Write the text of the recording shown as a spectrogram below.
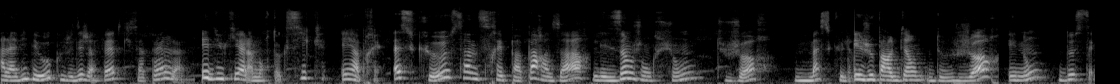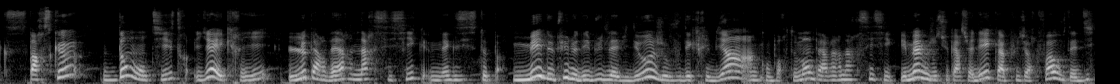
à la vidéo que j'ai déjà faite qui s'appelle Éduquer à la mort toxique et après Est-ce que ça ne serait pas par hasard les injonctions du genre masculin. Et je parle bien de genre et non de sexe. Parce que dans mon titre, il y a écrit le pervers narcissique n'existe pas. Mais depuis le début de la vidéo, je vous décris bien un comportement pervers narcissique. Et même, je suis persuadée qu'à plusieurs fois, vous vous êtes dit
